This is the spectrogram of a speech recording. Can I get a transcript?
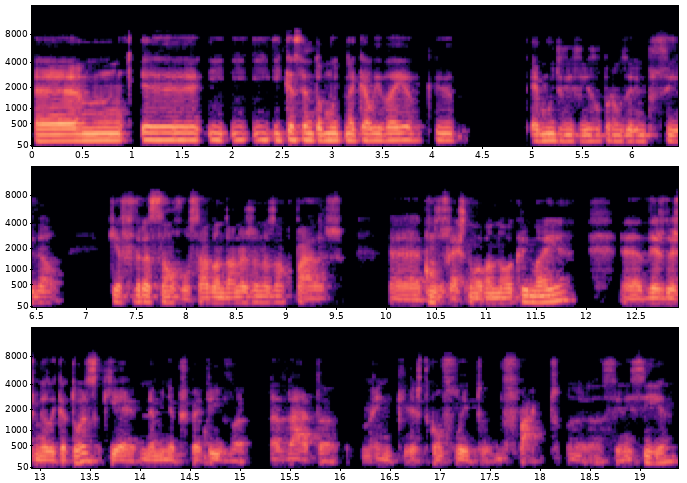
ehm, eh, e, e, e, que assenta muito naquela ideia de que é muito difícil, para não dizer impossível, que a Federação Russa abandone as zonas ocupadas. Uh, como de resto não abandonou a Crimeia uh, desde 2014, que é, na minha perspectiva, a data em que este conflito de facto uh, se inicia.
